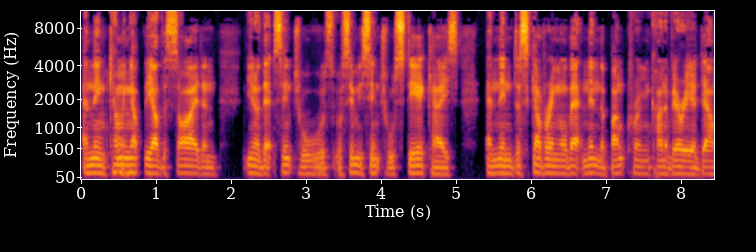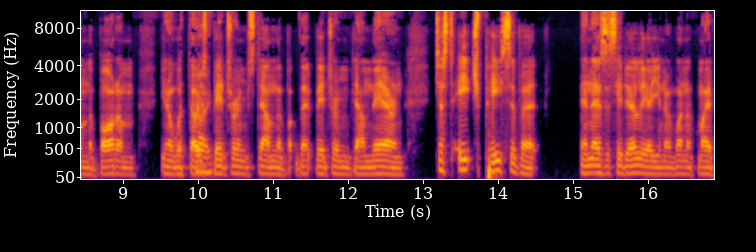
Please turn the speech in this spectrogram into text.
and then coming mm-hmm. up the other side, and you know that central or semi-central staircase, and then discovering all that, and then the bunk room kind of area down the bottom, you know, with those right. bedrooms down the that bedroom down there, and just each piece of it. And as I said earlier, you know, one of my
